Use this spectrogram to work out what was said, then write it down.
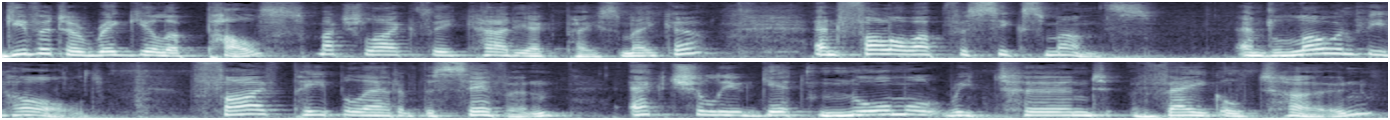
give it a regular pulse, much like the cardiac pacemaker, and follow up for six months. And lo and behold, five people out of the seven actually get normal returned vagal tone.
